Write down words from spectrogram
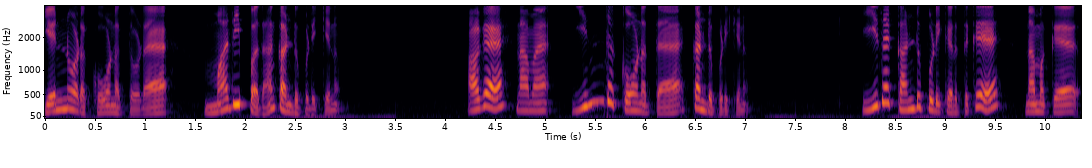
என்னோட கோணத்தோட மதிப்பை தான் கண்டுபிடிக்கணும். ஆக நாம் இந்த கோணத்தை கண்டுபிடிக்கணும். இதை கண்டுபிடிக்கிறதுக்கு நமக்கு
